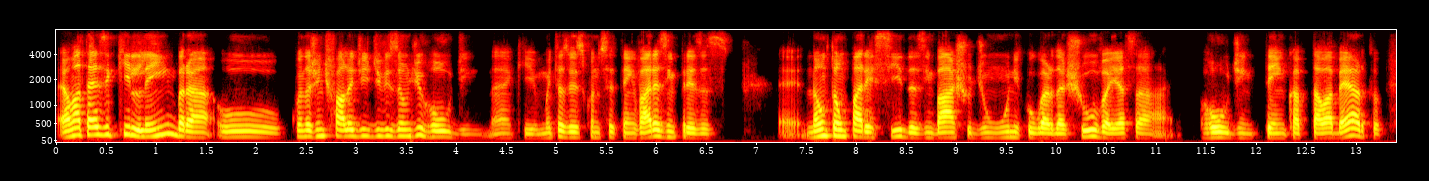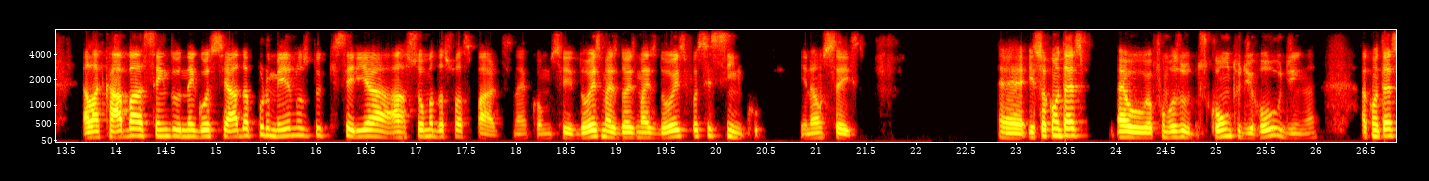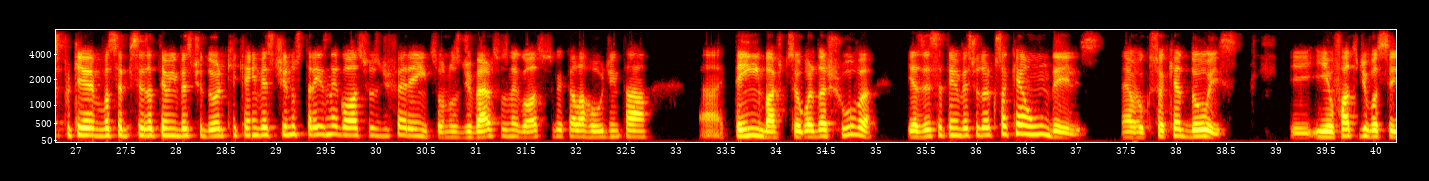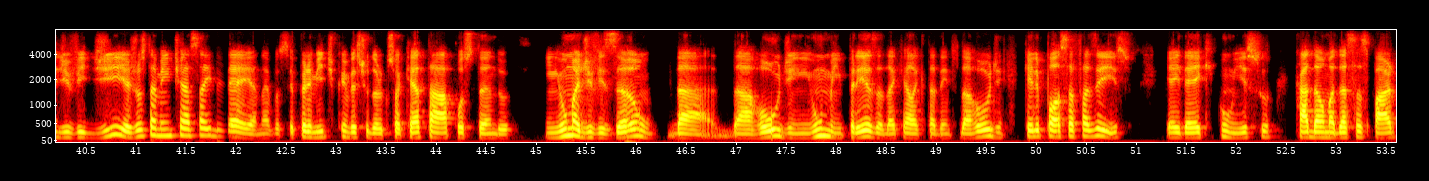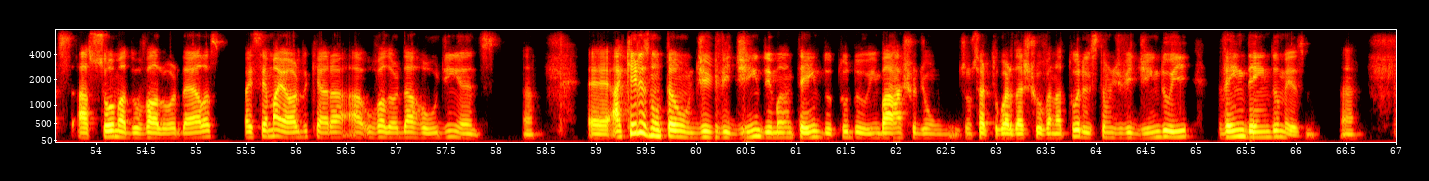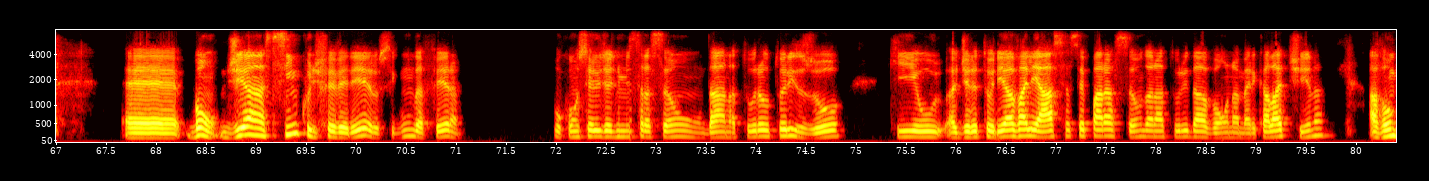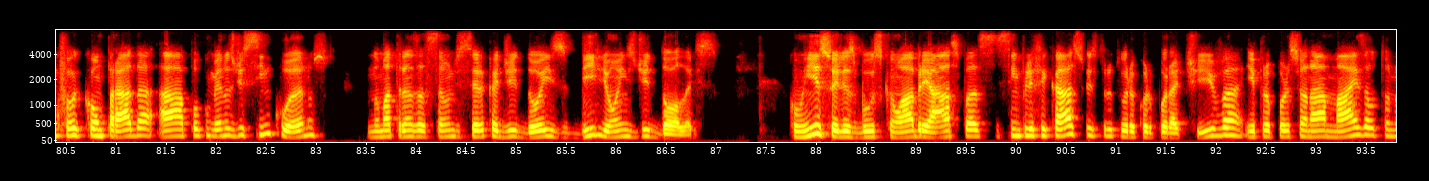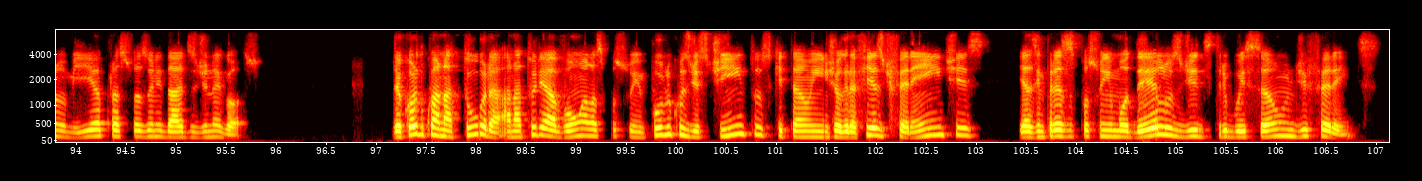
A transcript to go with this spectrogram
É uma tese que lembra o quando a gente fala de divisão de holding, né? Que muitas vezes quando você tem várias empresas é, não tão parecidas embaixo de um único guarda-chuva e essa holding tem capital aberto, ela acaba sendo negociada por menos do que seria a soma das suas partes, né? Como se 2 mais 2 mais 2 fosse 5 e não 6. É, isso acontece, é o, é o, famoso desconto de holding, né? Acontece porque você precisa ter um investidor que quer investir nos três negócios diferentes, ou nos diversos negócios que aquela holding tá, uh, tem embaixo do seu guarda-chuva, e às vezes você tem um investidor que só quer um deles, né? ou que só quer dois. E, e, o fato de você dividir é justamente essa ideia, né? Você permite que o investidor que só quer estar tá apostando em uma divisão da, da holding, em uma empresa daquela que está dentro da holding, que ele possa fazer isso. E a ideia é que com isso, cada uma dessas partes, a soma do valor delas, vai ser maior do que era a, o valor da holding antes. Né? É, aqui eles não estão dividindo e mantendo tudo embaixo de um, de um certo guarda-chuva natura, eles estão dividindo e vendendo mesmo. Né? É, bom, dia 5 de fevereiro, segunda-feira, o Conselho de Administração da Natura autorizou que o, a diretoria avaliasse a separação da Natura e da Avon na América Latina. A Avon que foi comprada há pouco menos de cinco anos, numa transação de cerca de 2 bilhões de dólares. Com isso, eles buscam, abre aspas, simplificar a sua estrutura corporativa e proporcionar mais autonomia para suas unidades de negócio. De acordo com a Natura, a Natura e a Avon elas possuem públicos distintos que estão em geografias diferentes e as empresas possuem modelos de distribuição diferentes.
